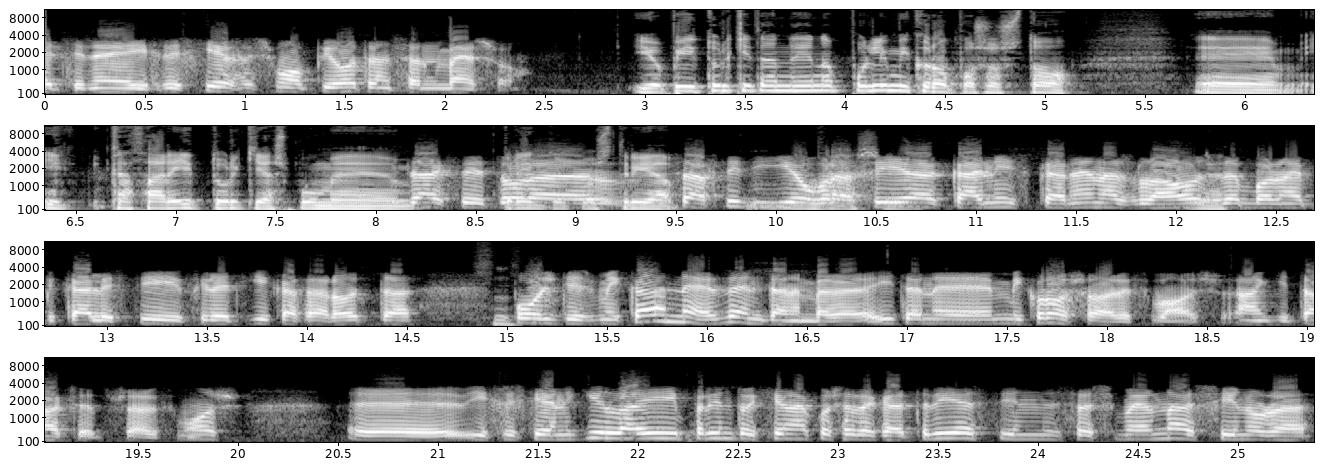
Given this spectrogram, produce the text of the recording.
Έτσι, ναι, η θρησκεία χρησιμοποιόταν σαν μέσο. Οι οποίοι Τούρκοι ήταν ένα πολύ μικρό ποσοστό. Ε, οι καθαροί Τούρκοι, ας πούμε. Κοιτάξτε, τώρα σε αυτή τη γεωγραφία κανείς, κανένας λαός ναι. δεν μπορεί να επικαλεστεί φιλετική καθαρότητα. Πολιτισμικά, ναι, δεν ήταν μεγάλο. Ήταν μικρός ο αριθμός. Αν κοιτάξετε τους αριθμούς, ε, οι χριστιανικοί λαοί πριν το 1913 στην, στα σημερινά σύνορα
